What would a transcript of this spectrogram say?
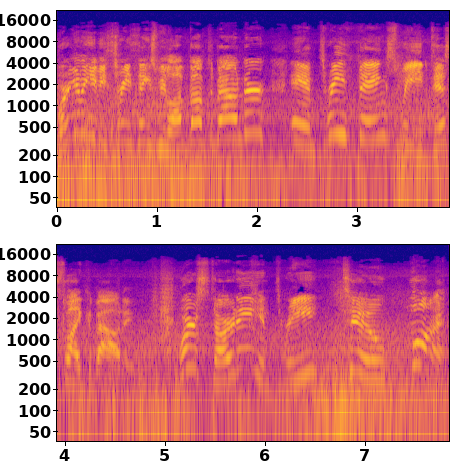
we're gonna give you three things we love about the Bounder and three things we dislike about it. We're starting in three, two, one.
